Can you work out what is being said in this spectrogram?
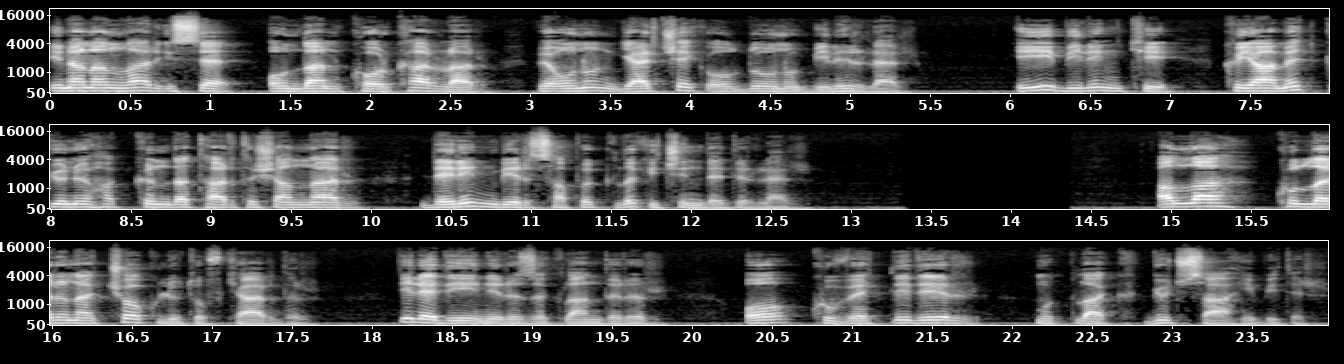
İnananlar ise ondan korkarlar ve onun gerçek olduğunu bilirler. İyi bilin ki kıyamet günü hakkında tartışanlar derin bir sapıklık içindedirler. Allah kullarına çok lütufkardır. Dilediğini rızıklandırır. O kuvvetlidir, mutlak güç sahibidir.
